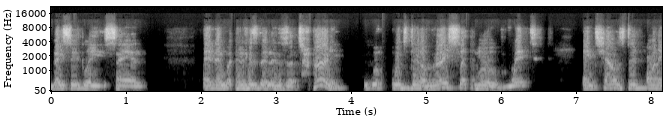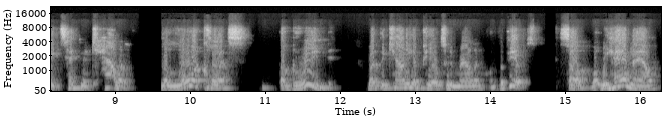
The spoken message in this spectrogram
basically saying, and, and, and his and his attorney, which did a very slick move, went and challenged it on a technicality. The lower courts agreed but the county appealed to the Maryland Court of Appeals. So what we have now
